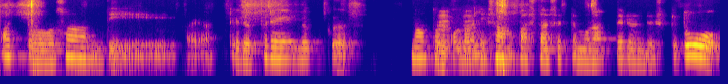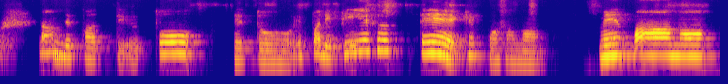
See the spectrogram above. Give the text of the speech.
あと、サンディがやってるプレイブックのところに参加させてもらってるんですけど、なんでかっていうと、えっと、やっぱり PF って結構そのメンバーの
